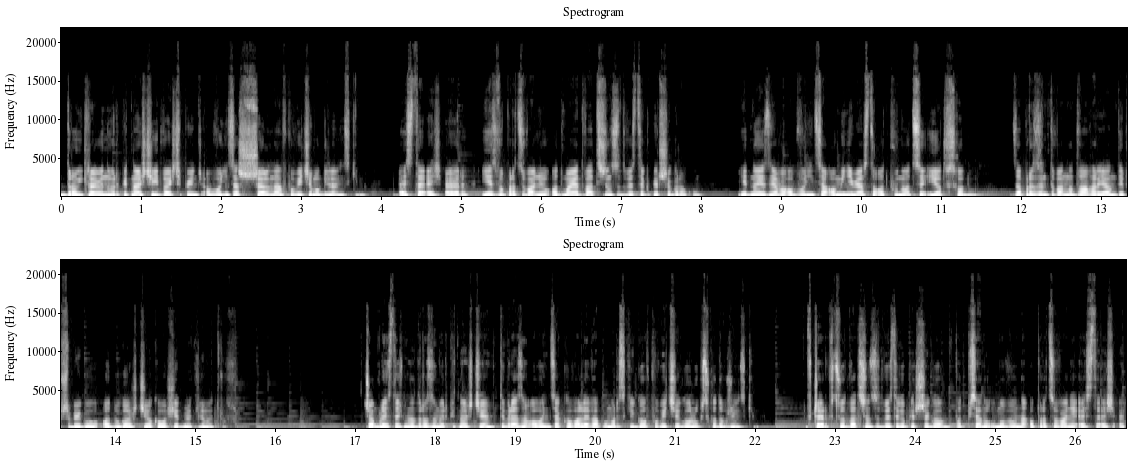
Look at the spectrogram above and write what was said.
Drogi krajowe nr 15 i 25, obwodnica Strzelna w powiecie mogilańskim. STS-R jest w opracowaniu od maja 2021 roku. Jednojezdniowa obwodnica ominie miasto od północy i od wschodu. Zaprezentowano dwa warianty przebiegu o długości około 7 km. Ciągle jesteśmy na drodze nr 15, tym razem obwodnica Kowalewa Pomorskiego w powiecie golubsko-dobrzyńskim. W czerwcu 2021 podpisano umowę na opracowanie STS-R.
